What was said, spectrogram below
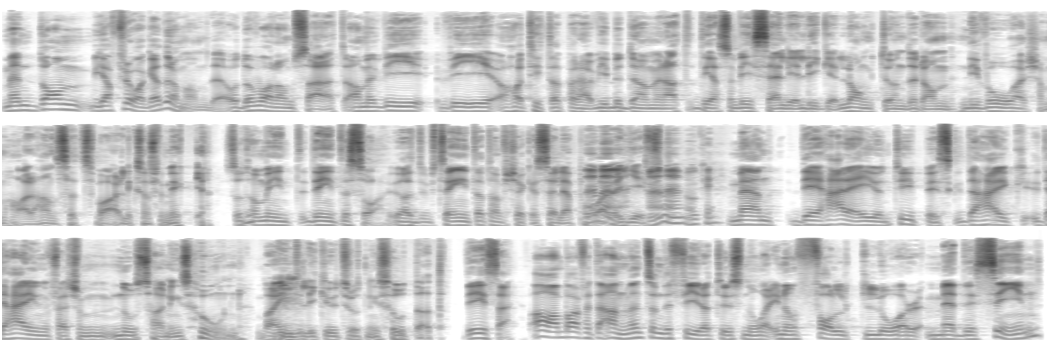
men de, jag frågade dem om det och då var de så här att ja, men vi, vi har tittat på det här. Vi bedömer att det som vi säljer ligger långt under de nivåer som har ansetts vara liksom för mycket. Så de är inte, det är inte så. Jag säger inte att de försöker sälja på Nej, nej, gift. Nej, okej. Men det här är ju en typisk, det här, är- det här är ungefär som noshörningshorn, bara Mm. inte lika utrotningshotat. Det är så här, ja, bara för att det använts under 4000 år inom folklore-medicin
